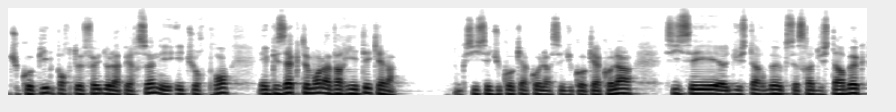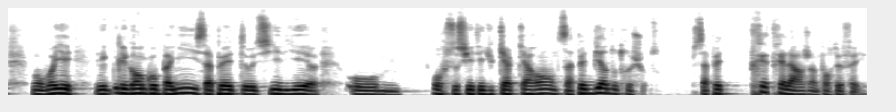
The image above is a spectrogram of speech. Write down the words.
tu copies le portefeuille de la personne et, tu reprends exactement la variété qu'elle a. Donc si c'est du Coca-Cola, c'est du Coca-Cola. Si c'est euh, du Starbucks, ce sera du Starbucks. Vous voyez, les, grandes compagnies, ça peut être aussi lié euh, aux, sociétés du CAC 40, ça peut être bien d'autres choses. Ça peut être très très large un portefeuille.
